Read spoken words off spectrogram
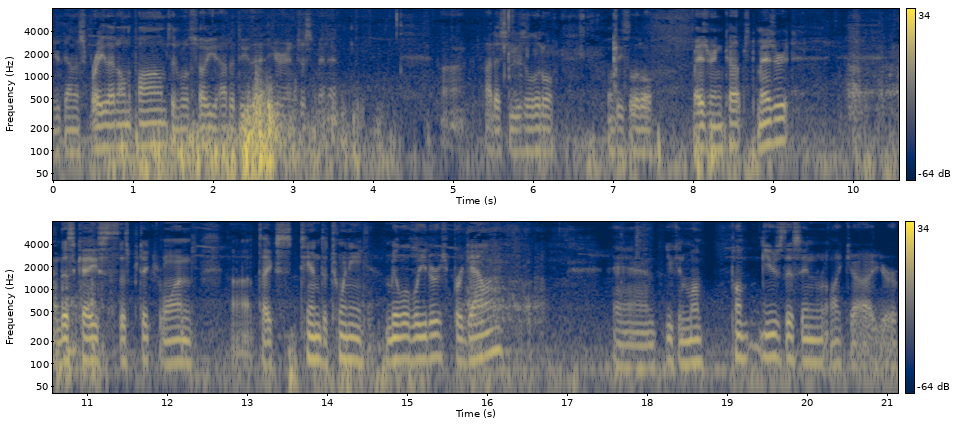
you're gonna spray that on the palms and we'll show you how to do that here in just a minute. Uh, I just use a little one of these little measuring cups to measure it. In this case, this particular one uh, takes 10 to 20 milliliters per gallon. And you can pump, use this in like uh, your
